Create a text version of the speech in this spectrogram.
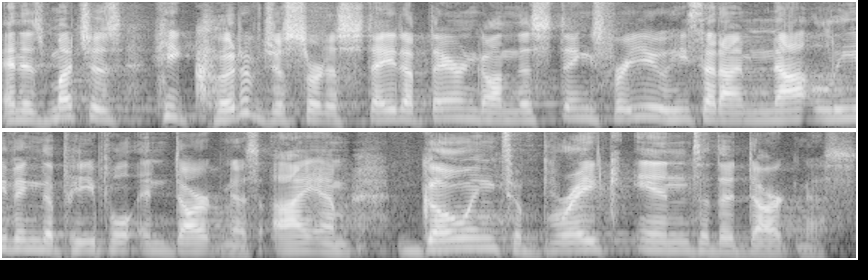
And as much as he could have just sort of stayed up there and gone, This stings for you, he said, I'm not leaving the people in darkness. I am going to break into the darkness.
